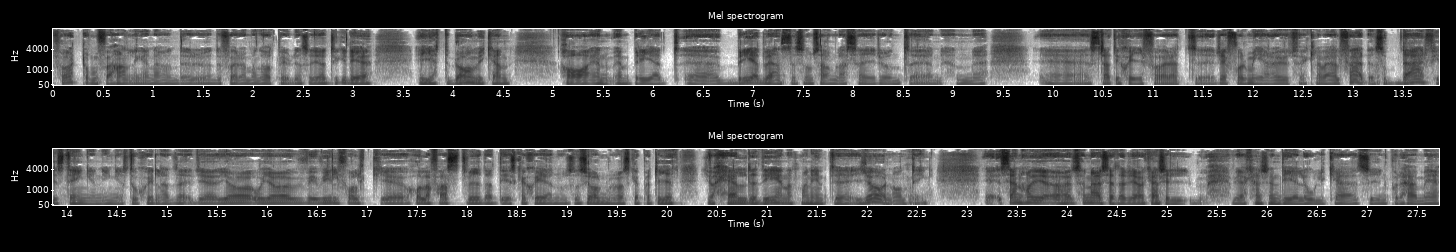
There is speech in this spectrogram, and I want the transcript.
fört de förhandlingarna under, under förra mandatperioden så jag tycker tycker det är jättebra om vi kan ha en, en bred, eh, bred vänster som samlar sig runt en, en eh, strategi för att reformera och utveckla välfärden. Så där finns det ingen, ingen stor skillnad. Jag, jag, och jag vill folk eh, hålla fast vid att det ska ske genom Socialdemokratiska partiet. Jag hellre det än att man inte gör någonting. Eh, sen har jag, sen har jag sett att vi har kanske, vi har kanske en del olika syn på det här med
